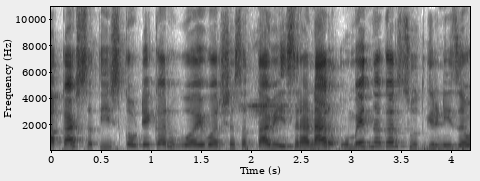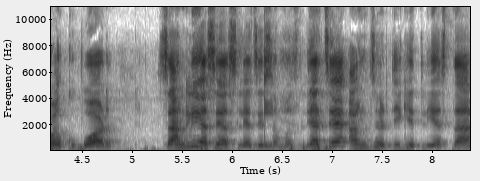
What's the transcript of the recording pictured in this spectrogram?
आकाश सतीश कवटेकर वय वर्ष सत्तावीस राहणार उमेदनगर सूतगिरणीजवळ कुपवाड. सांगली असे असल्याचे समजले. त्याचे अंग झडती घेतली असता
